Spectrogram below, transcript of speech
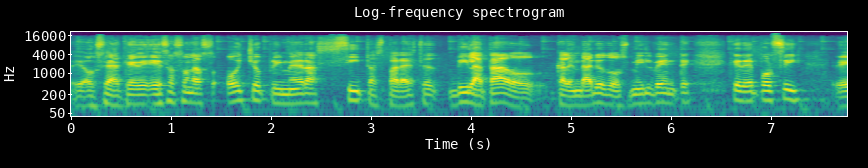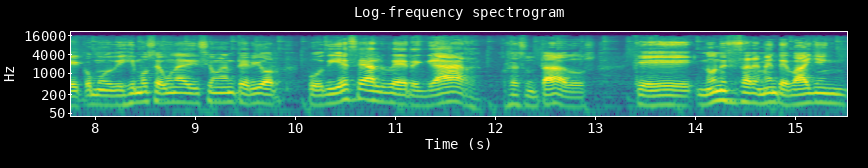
Eh, o sea que esas son las ocho primeras citas para este dilatado calendario 2020 que de por sí, eh, como dijimos en una edición anterior, pudiese albergar resultados que no necesariamente vayan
